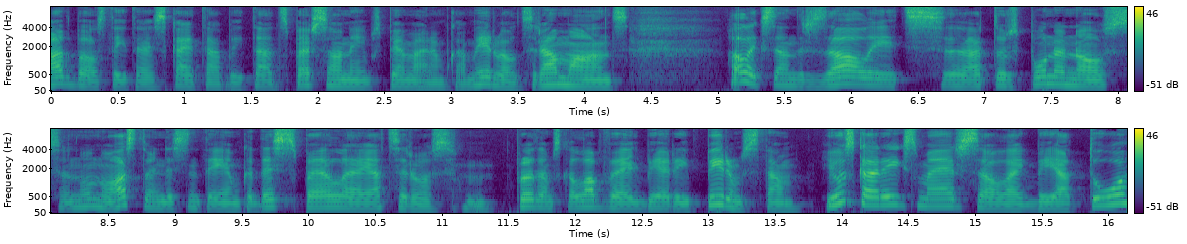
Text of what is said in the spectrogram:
atbalstītāju skaitā bija tādas personības, piemēram, kā Miervalds Ramāns, Aleksandrs Zālīts, Arturs Punanovs, nu, no 80. kad es spēlēju, atceros. Protams, ka labvēļi bija arī pirms tam. Jūs kā Rīgas mērs savulaik bijāt to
